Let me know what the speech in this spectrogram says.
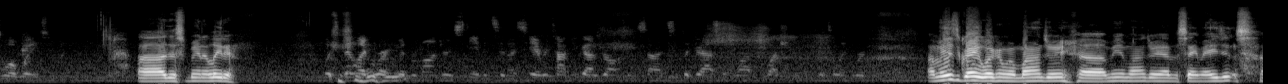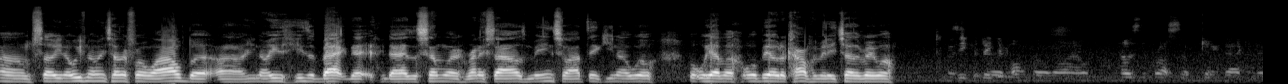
In what ways? Uh, just being a leader. What's it been like working with Rhamondre Stevenson? I see every time you guys are off to the side, it seems like you're asking a lot of questions. What's it like working? I mean, it's great working with Mondre. Uh, me and Mondre have the same agents, um, so you know we've known each other for a while. But uh, you know he's, he's a back that, that has a similar running style as me, so I think you know we'll we have a we'll be able to complement each other very well. Zeke, you've home for a while. How the process of getting back into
